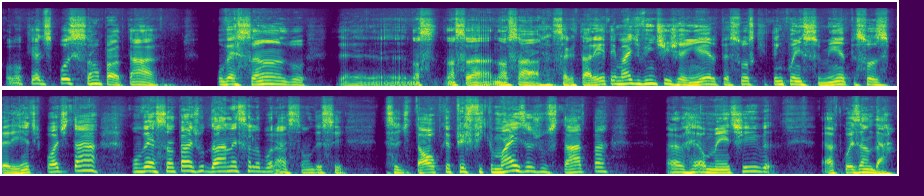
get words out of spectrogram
coloquei à disposição para estar tá conversando, é, nossa, nossa, nossa secretaria tem mais de 20 engenheiros, pessoas que têm conhecimento, pessoas experientes, que pode estar tá conversando para ajudar nessa elaboração desse, desse edital, porque fica mais ajustado para realmente a coisa andar.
